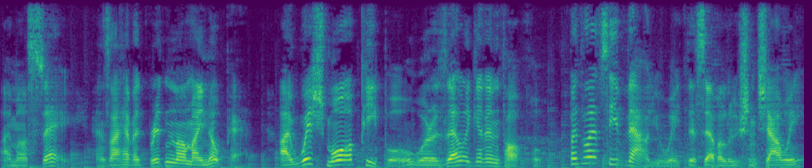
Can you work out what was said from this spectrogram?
I must say, as I have it written on my notepad, I wish more people were as elegant and thoughtful. But let's evaluate this evolution, shall we?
